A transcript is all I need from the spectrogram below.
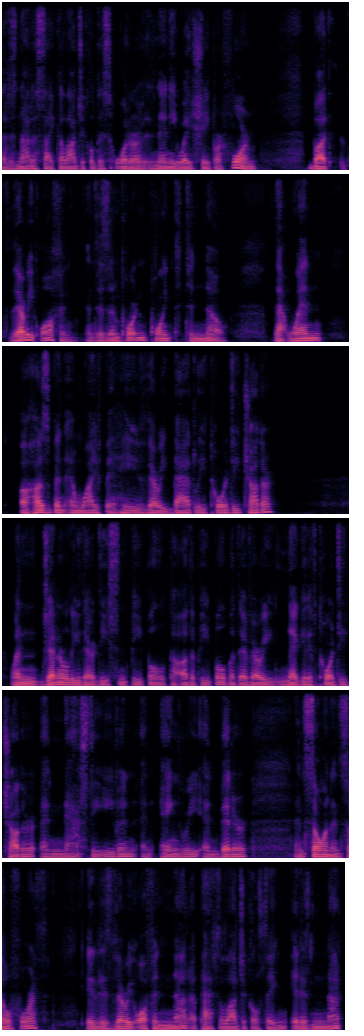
that is not a psychological disorder in any way, shape, or form. But very often, and this is an important point to know, that when a husband and wife behave very badly towards each other, when generally they're decent people to other people, but they're very negative towards each other and nasty, even and angry and bitter, and so on and so forth. It is very often not a pathological thing. It is not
